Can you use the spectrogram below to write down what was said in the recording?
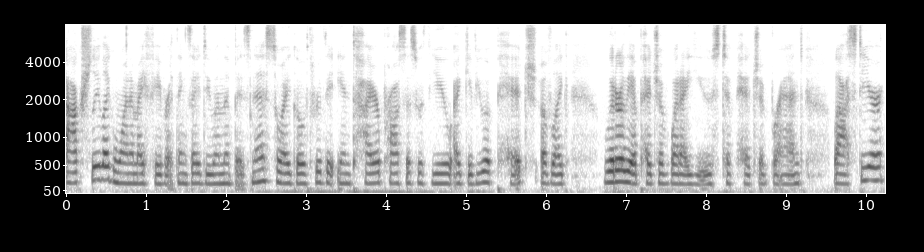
actually like one of my favorite things I do in the business. So I go through the entire process with you. I give you a pitch of like literally a pitch of what I use to pitch a brand. Last year,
